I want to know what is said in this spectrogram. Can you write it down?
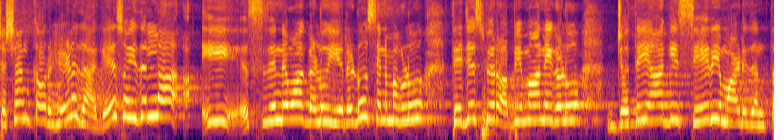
ಶಶಾಂಕ್ ಅವರು ಹೇಳಿದಾಗೆ ಸೊ ಇದೆಲ್ಲ ಈ ಸಿನಿಮಾಗಳು ಎರಡೂ ಸಿನಿಮಾಗಳು ತೇಜಸ್ವಿಯರು ಅಭಿಮಾನಿಗಳು ಜೊತೆಯಾಗಿ ಸೇರಿ ಮಾಡಿದಂಥ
